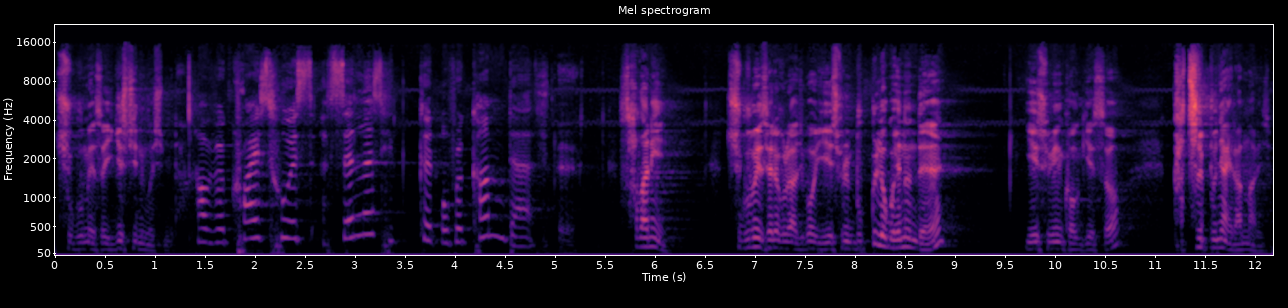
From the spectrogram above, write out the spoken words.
죽음에서 이길 수 있는 것입니다. However, Christ, who is sinless, he could overcome death. 예, 사단이 죽음의 세력을 가지고 예수를 묶으려고 했는데 예수님 거기에서 갇힐 뿐이 아니란 말이죠.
